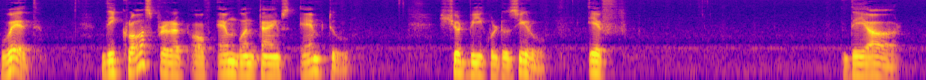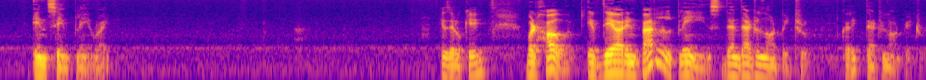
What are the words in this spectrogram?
with the cross product of m1 times m2 should be equal to 0 if they are in same plane right? Is it okay but however, if they are in parallel planes, then that will not be true. Correct? That will not be true.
